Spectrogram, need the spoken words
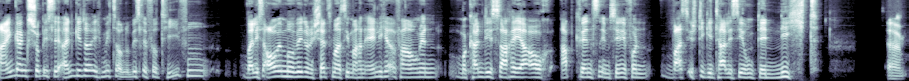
eingangs schon ein bisschen angedeutet, ich möchte es auch noch ein bisschen vertiefen weil ich es auch immer wieder, und ich schätze mal, Sie machen ähnliche Erfahrungen, man kann die Sache ja auch abgrenzen im Sinne von, was ist Digitalisierung denn nicht? Ähm,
